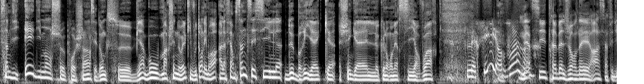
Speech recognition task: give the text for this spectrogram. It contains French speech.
Samedi et dimanche prochain, c'est donc ce bien beau marché de Noël qui vous tend les bras à la ferme Sainte-Cécile de Briec, chez Gaël, que l'on remercie. Au revoir. Merci, au revoir. Merci, très belle journée. Ah, ça fait du bien.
